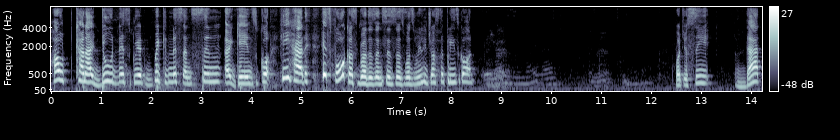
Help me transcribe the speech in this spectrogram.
How can I do this great wickedness and sin against God? He had his focus, brothers and sisters, was really just to please God. But you see, that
